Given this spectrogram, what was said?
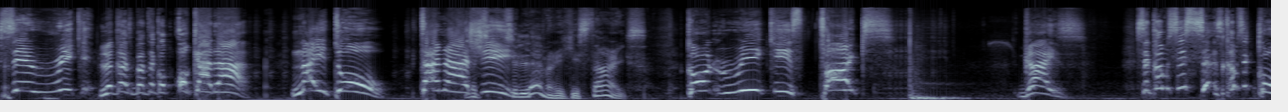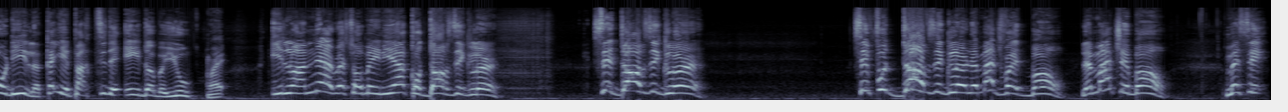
C'est Ricky. Le gars se battait contre Okada, Naito, Tu, Tanahashi, tu l'aimes, Ricky Starks. contre Ricky Starks. Guys, c'est comme si c'est comme si Cody là, quand il est parti de AEW, Ouais. ils l'ont amené à WrestleMania contre Dolph Ziggler. C'est Dolph Ziggler. C'est fou Dolph Ziggler. Le match va être bon. Le match est bon. Mais c'est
